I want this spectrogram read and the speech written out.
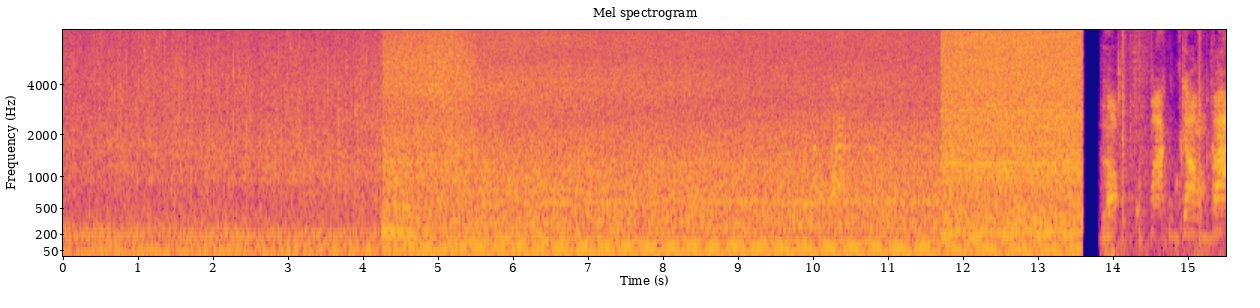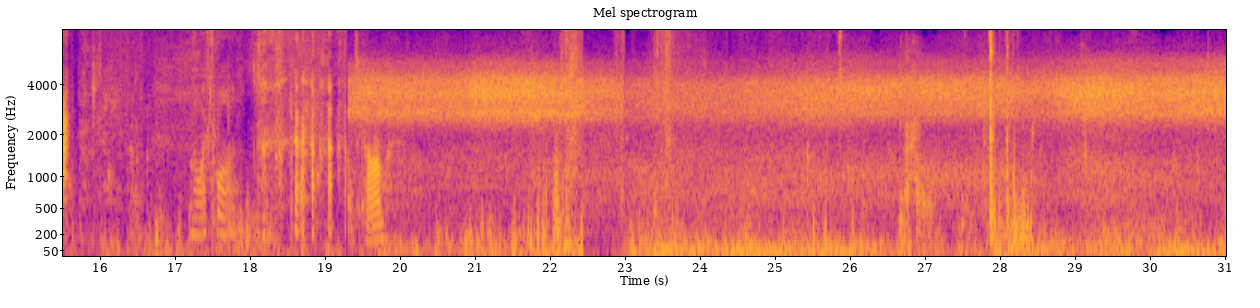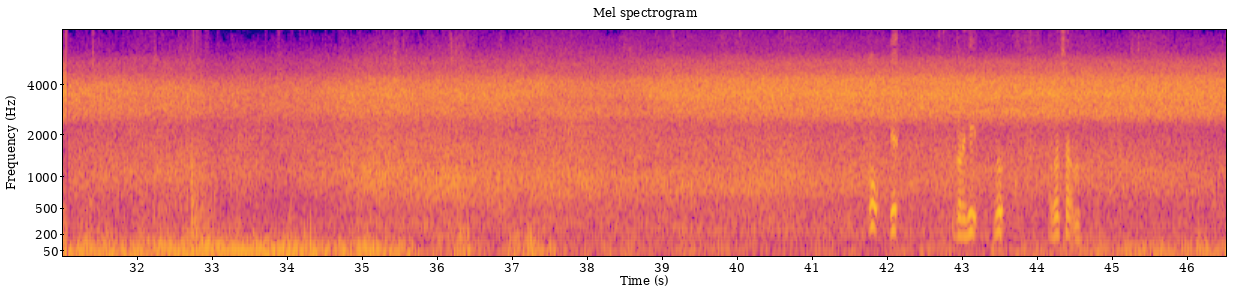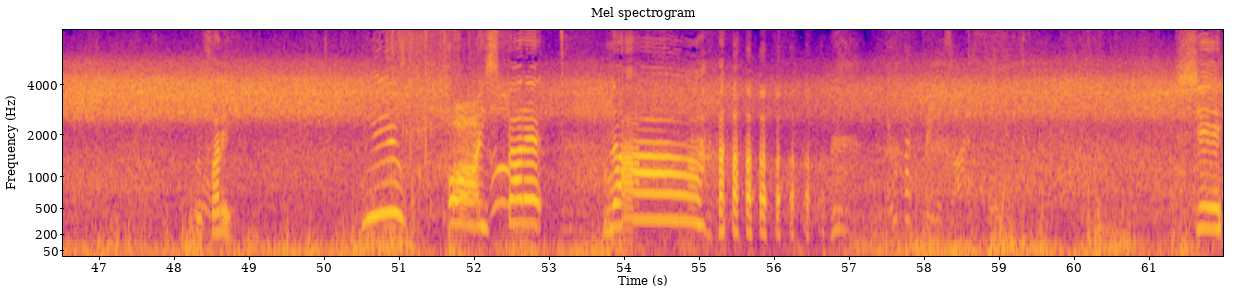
Not fucking going back. Nice one. That's calm. Oh, yeah. Got a hit. Look, I got something. Look, funny. Ew. Oh, he spat it. No. They look like a pretty good size. Shit.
